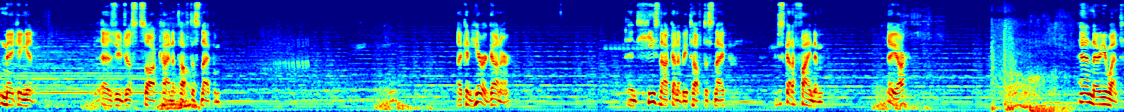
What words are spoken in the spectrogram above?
Making it as you just saw, kind of tough to snipe him. I can hear a gunner. And he's not going to be tough to snipe. I just got to find him. There you are. And there you went.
